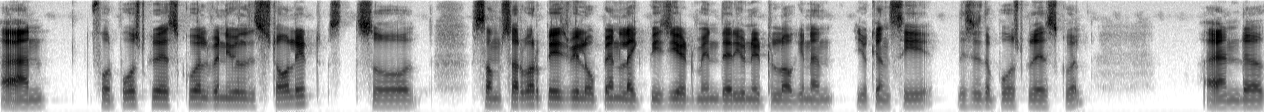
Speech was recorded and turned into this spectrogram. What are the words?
and for PostgreSQL, when you will install it, so some server page will open like pgadmin. There you need to log in and you can see this is the PostgreSQL. And uh,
